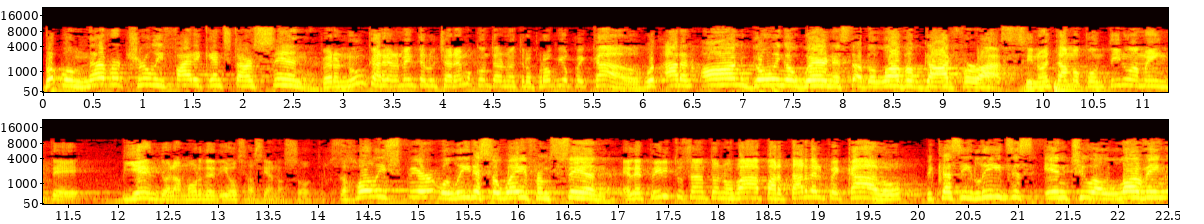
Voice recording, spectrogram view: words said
But we'll never truly fight against our sin Pero nunca realmente lucharemos contra nuestro propio pecado without an ongoing awareness of the love of God for us. si no estamos continuamente viendo el amor de Dios hacia nosotros. The Holy Spirit will lead us away from sin El Espíritu Santo nos va a apartar del pecado because He leads us into a loving,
